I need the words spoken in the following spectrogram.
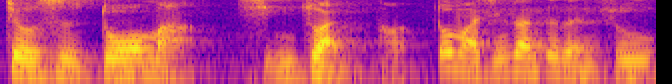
就是多马行传。啊，多马行传这本书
